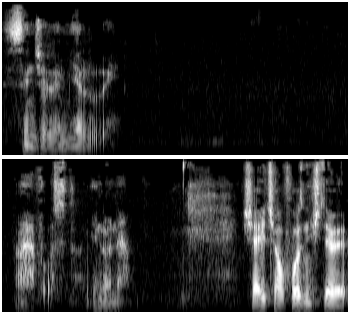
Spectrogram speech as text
Sângele mielului. Aia a fost minunea. Și aici au fost niște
